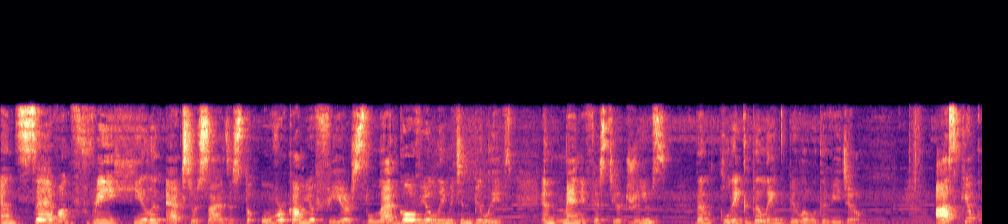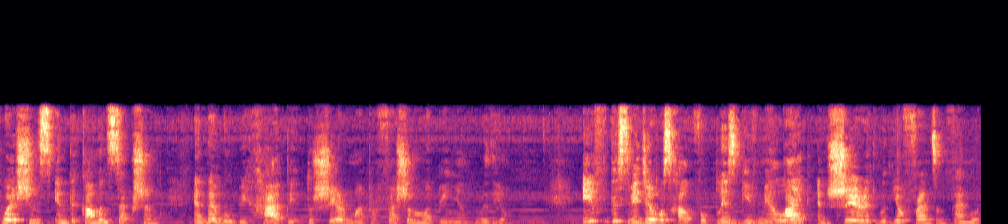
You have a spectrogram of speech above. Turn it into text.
and seven free healing exercises to overcome your fears, let go of your limiting beliefs, and manifest your dreams, then click the link below the video. Ask your questions in the comment section, and I will be happy to share my professional opinion with you. If this video was helpful, please give me a like and share it with your friends and family.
